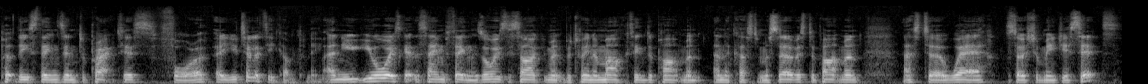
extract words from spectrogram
put these things into practice for a, a utility company. And you, you always get the same thing. There's always this argument between a marketing department and a customer service department as to where social media sits.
